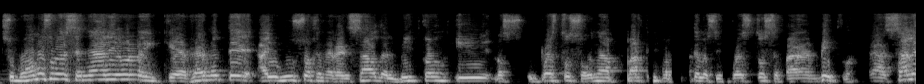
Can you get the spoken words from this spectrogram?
Supongamos un escenario en que realmente hay un uso generalizado del Bitcoin y los impuestos o una parte importante de los impuestos se pagan en Bitcoin. Sale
